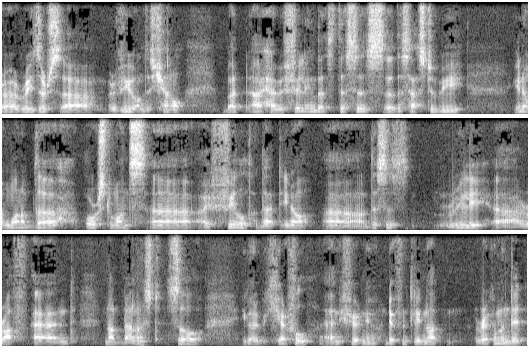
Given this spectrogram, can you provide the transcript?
uh, razors uh, review on this channel. But I have a feeling that this is uh, this has to be you know one of the worst ones. I feel that you know this is really rough and not balanced. So you got to be careful and if you're new definitely not recommended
